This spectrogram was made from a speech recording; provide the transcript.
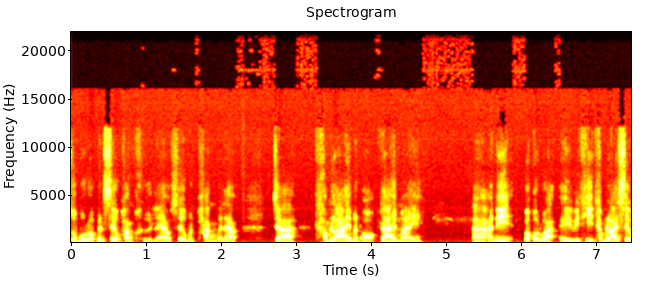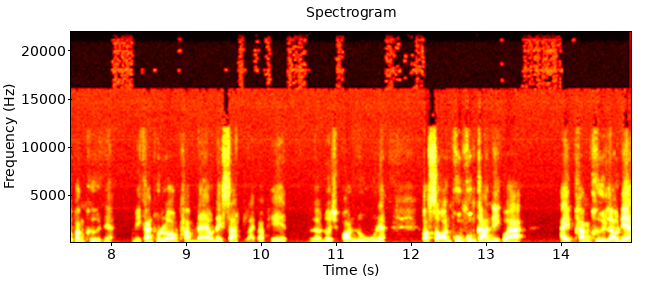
สมมุติว่าเป็นเซลล์พังผืดแล้วเซลล์มันพังไปแล้ว จะทำลายมันออกได้ไหมอ่าอันนี้ปรากฏว่าไอ้วิธีทำลายเซลล์พังผืดเนี่ยมีการทดลองทำแล้วในสัตว์หลายประเภท แล้วโดยเฉพาะหนูเนี่ยก็สอนภูมิคุ้มกันอีกว่า ไอ้พังผืดเราเนี่ย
